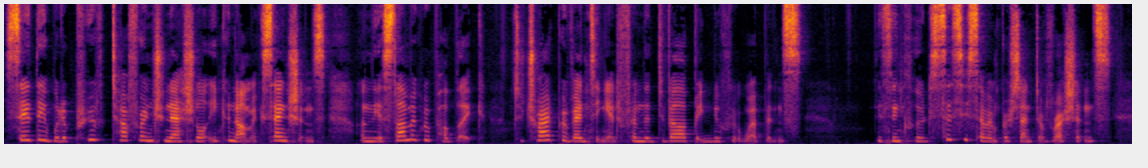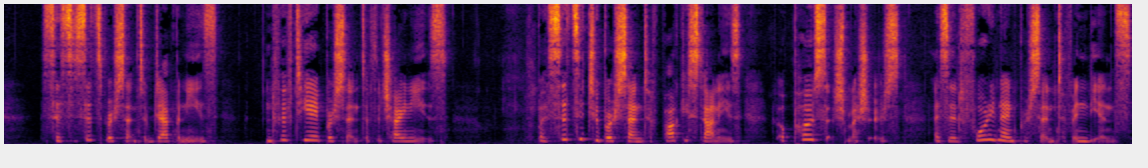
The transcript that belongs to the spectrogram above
say they would approve tougher international economic sanctions on the Islamic Republic to try preventing it from developing nuclear weapons. These include 67% of Russians, 66% of Japanese, and 58% of the Chinese. But 62% of Pakistanis oppose such measures, as did 49% of Indians.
